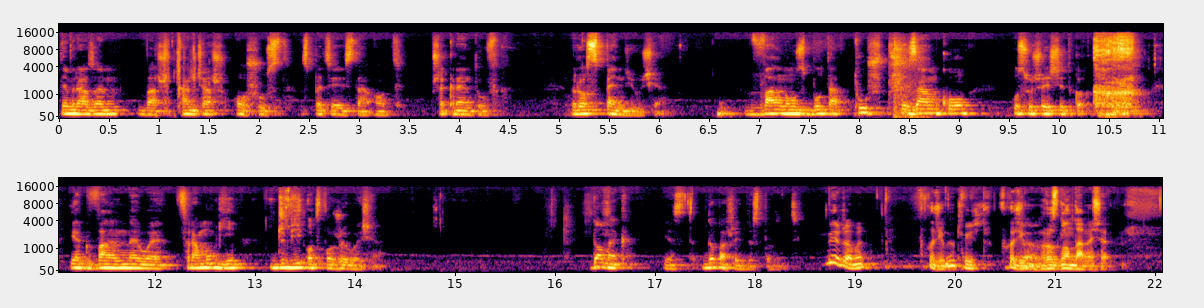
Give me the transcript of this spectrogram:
Tym razem wasz kanciarz, oszust, specjalista od przekrętów, rozpędził się. Walnął z buta tuż przy zamku. Usłyszeliście tylko krrr, jak walnęły framugi. Drzwi otworzyły się. Domek jest do waszej dyspozycji. Wjeżdżamy. Wchodzimy. Oczywiście. Wchodzimy, rozglądamy się.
